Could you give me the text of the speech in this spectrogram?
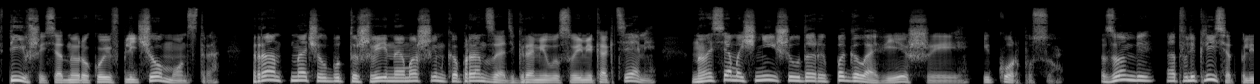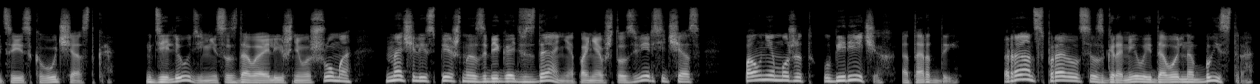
Впившись одной рукой в плечо монстра, Ранд начал будто швейная машинка пронзать громилу своими когтями, нанося мощнейшие удары по голове, шее и корпусу. Зомби отвлеклись от полицейского участка, где люди, не создавая лишнего шума, начали спешно забегать в здание, поняв, что зверь сейчас вполне может уберечь их от Орды. Ранд справился с громилой довольно быстро,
